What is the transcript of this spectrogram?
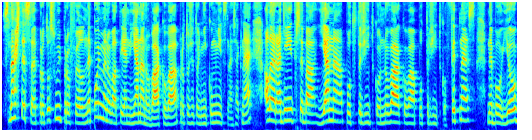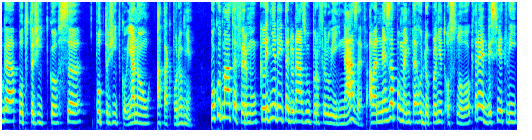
Snažte se proto svůj profil nepojmenovat jen Jana Nováková, protože to nikomu nic neřekne, ale raději třeba Jana podtržítko Nováková podtržítko fitness nebo yoga podtržítko s podtržítko Janou a tak podobně. Pokud máte firmu, klidně dejte do názvu profilu její název, ale nezapomeňte ho doplnit o slovo, které vysvětlí,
